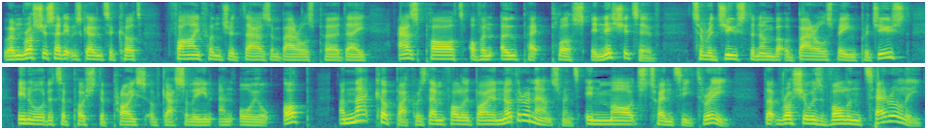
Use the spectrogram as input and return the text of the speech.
when Russia said it was going to cut 500,000 barrels per day as part of an OPEC Plus initiative to reduce the number of barrels being produced in order to push the price of gasoline and oil up. And that cutback was then followed by another announcement in March 23 that Russia was voluntarily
